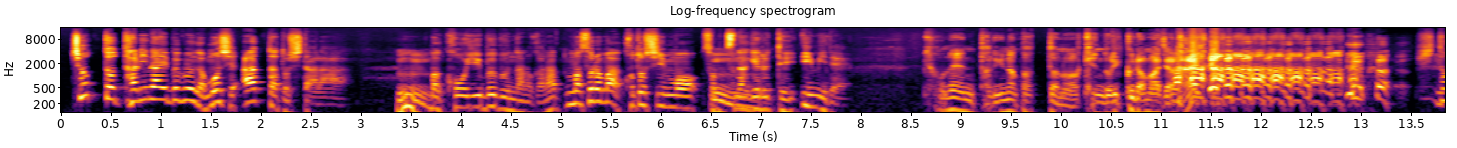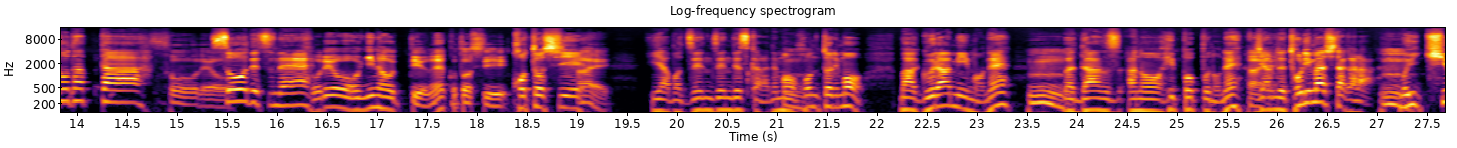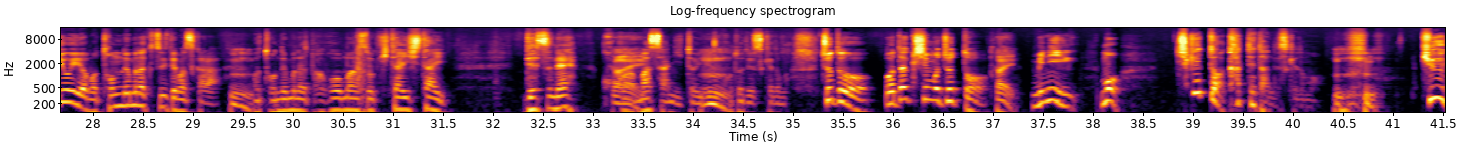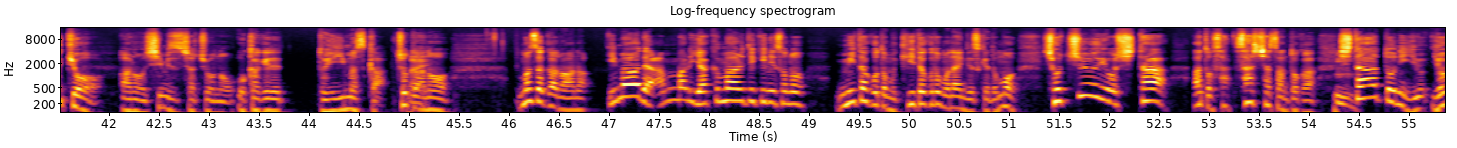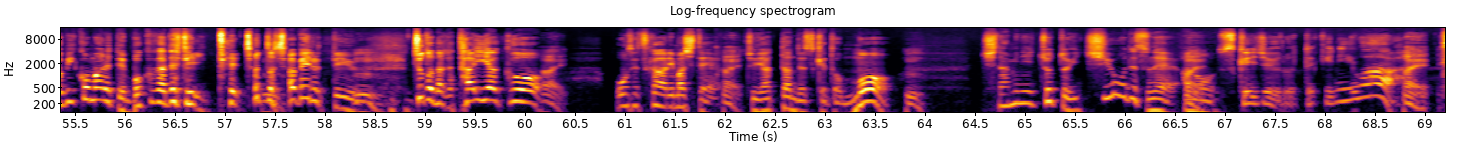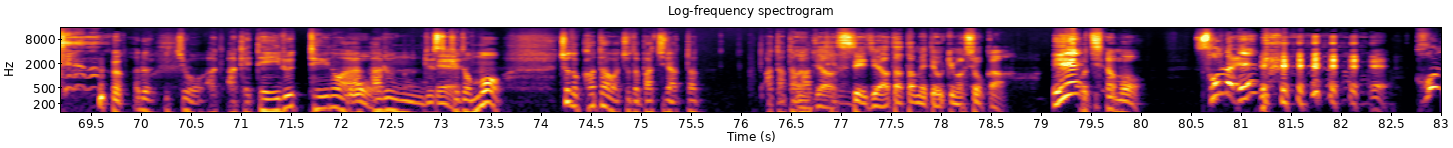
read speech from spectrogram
ちょっと足りない部分がもしあったとしたら、うんまあこういう部分なのかな。まあそれはまあ今年もそのつなげるっていう意味で。去年足りなかったのはケンドリック・ラマーじゃない？人だった。そうだよそうですね。それを補うっていうね今年今年。はいいやもう全然ですからね。もう本当にもう、まあグラミーもね、うん。まあ、ダンスあのヒップホップのね、はい。ジャンルで取りましたから、ん。もう勢いはもうとんでもなくついてますから、うん。まあ、とんでもないパフォーマンスを期待したいですね。ここははい。まさにということですけども、ちょっと私もちょっとはい。見にもうチケットは買ってたんですけども。急遽あの清水社長のおかげでと言いますかちょっとあの、まさかのあの今まであんまり役回り的にその見たことも聞いたこともないんですけども初注意をしたあとさサッシャさんとかした後によ呼び込まれて僕が出て行ってちょっと喋るっていう、うん。ちょっとなんか大役をはい。仰せつかありまして、はい。ちょっとやったんですけども、うん。ちなみにちょっと一応ですね、あのスケジュール的には、はい。ある一応あ開けているっていうのはあるんですけども、ちょっと肩はちょっとバッチリた温まってるあステージ温めておきましょうかえ？こちらも。そんなえ？こ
